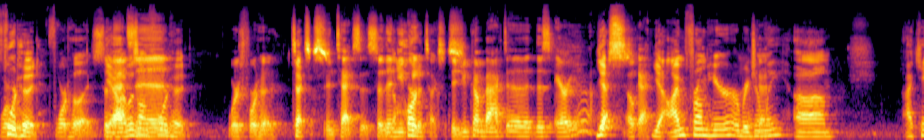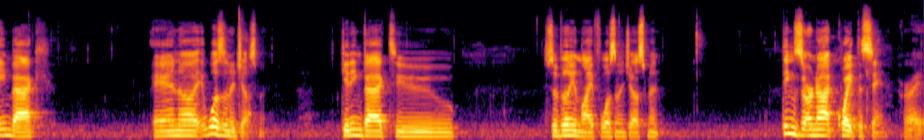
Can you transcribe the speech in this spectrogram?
Fort Hood. Fort Hood. So yeah, I was on Fort Hood, Where's Fort Hood? Texas. In Texas. So then The you heart came- of Texas. Did you come back to this area? yes. Okay. Yeah, I'm from here originally. Um, I came back, and uh, it was an adjustment. Getting back to civilian life was an adjustment. Things are not quite the same. Right.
